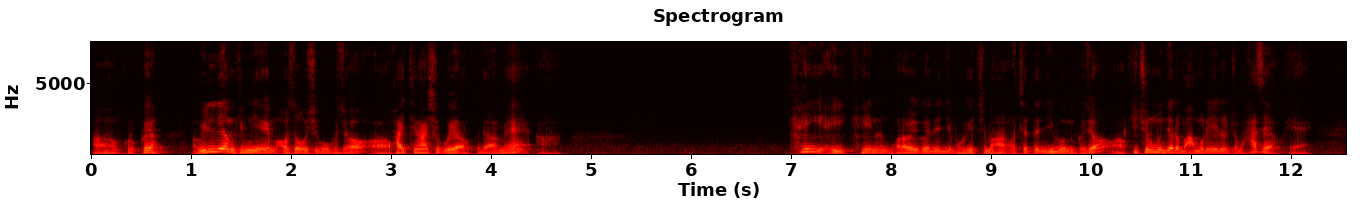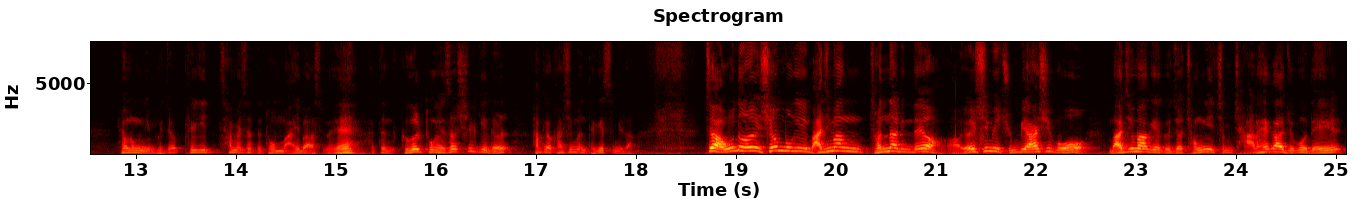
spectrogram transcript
어, 그렇고요. 윌리엄 김님 어서 오시고 그죠? 어, 화이팅 하시고요. 그 다음에 아, KAK는 뭐라고 읽어야 되는지 모르겠지만 어쨌든 이분 그죠? 어, 기출 문제로 마무리를 좀 하세요. 예. 현웅님 그죠? 필기 3회차 때돈 많이 받았습니다. 예. 하여튼 그걸 통해서 실기를 합격하시면 되겠습니다. 자 오늘 시험 보기 마지막 전날인데요. 어, 열심히 준비하시고 마지막에 그죠? 정리 좀 잘 해가지고 내일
